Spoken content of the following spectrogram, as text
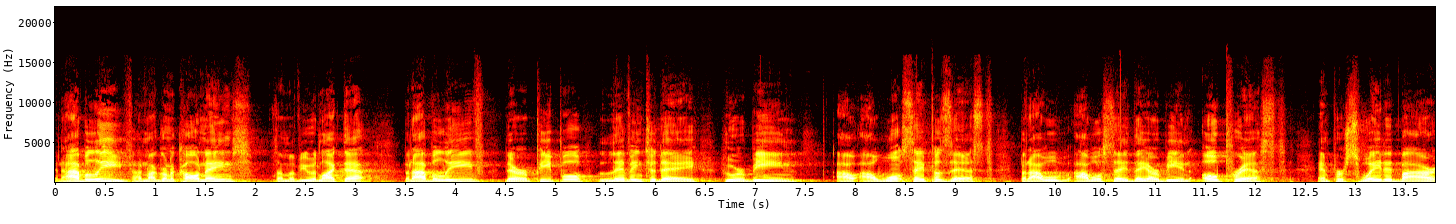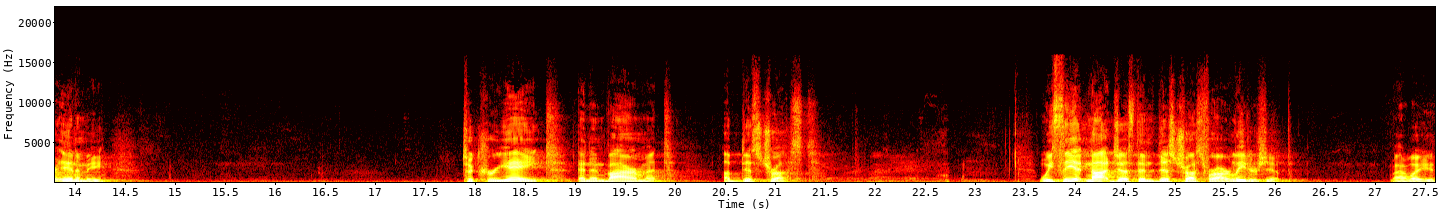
And I believe, I'm not going to call names, some of you would like that, but I believe there are people living today who are being, I, I won't say possessed, but I will, I will say they are being oppressed and persuaded by our enemy to create an environment of distrust. We see it not just in distrust for our leadership. By the way,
